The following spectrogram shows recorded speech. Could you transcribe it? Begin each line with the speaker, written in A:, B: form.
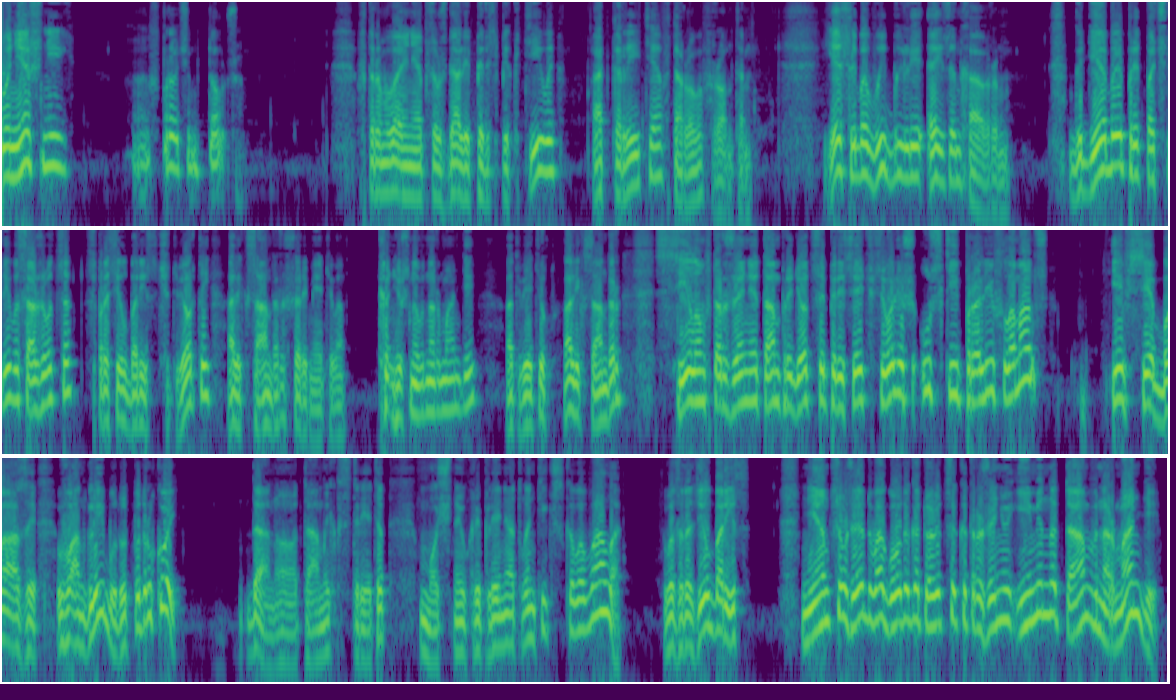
A: внешней, э, впрочем, тоже. В трамвае не обсуждали перспективы открытия второго фронта. Если бы вы были Эйзенхауэром, где бы предпочли высаживаться? спросил Борис IV Александра Шереметьева. Конечно, в Нормандии, ответил Александр. С силам вторжения там придется пересечь всего лишь узкий пролив Ла-Манш, и все базы в Англии будут под рукой. Да, но там их встретят мощные укрепления Атлантического вала, возразил Борис. Немцы уже два года готовятся к отражению именно там, в Нормандии.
